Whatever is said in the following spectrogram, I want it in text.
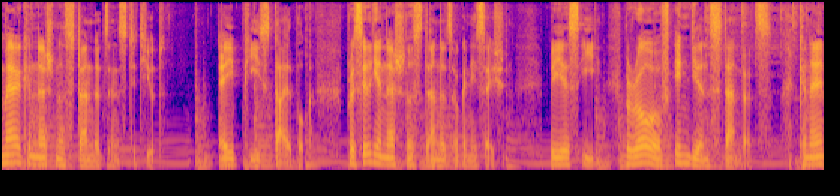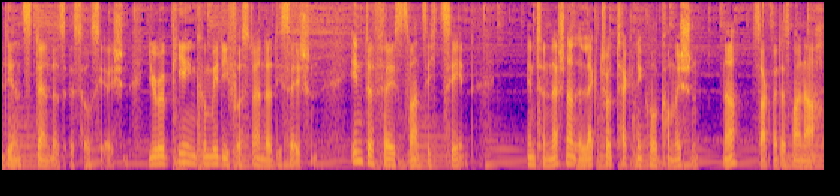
American National Standards Institute, AP Stylebook, Brazilian National Standards Organization, BSE, Bureau of Indian Standards, Canadian Standards Association, European Committee for Standardization, Interface 2010, International Electrotechnical Commission. Na, sag mir das mal nach.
